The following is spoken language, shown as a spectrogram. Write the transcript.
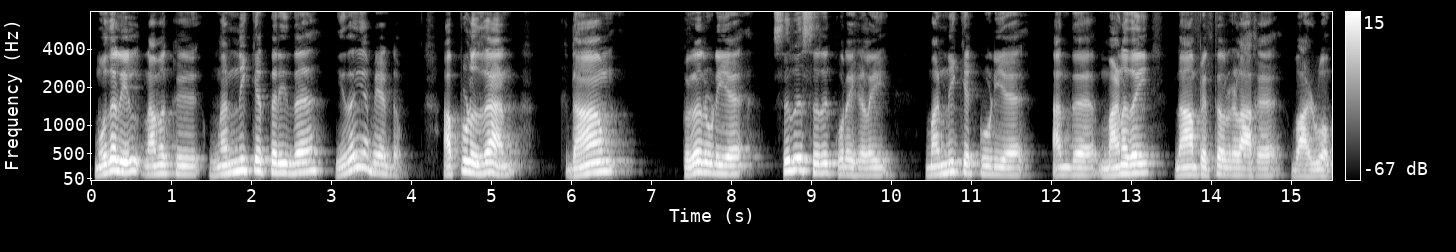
முதலில் நமக்கு மன்னிக்க தெரிந்த இதயம் வேண்டும். அப்பொழுதுதான் நாம் பிறருடைய சிறு சிறு குறைகளை மன்னிக்கக்கூடிய அந்த மனதை நாம் பெற்றவர்களாக வாழ்வோம்.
